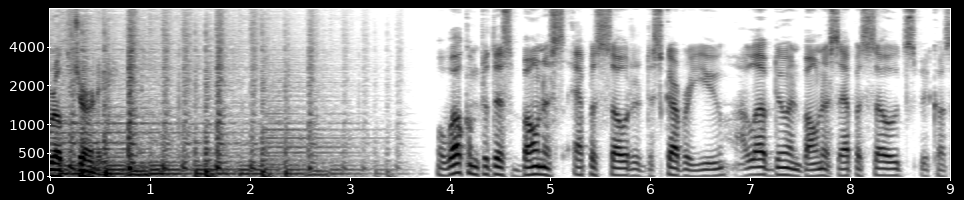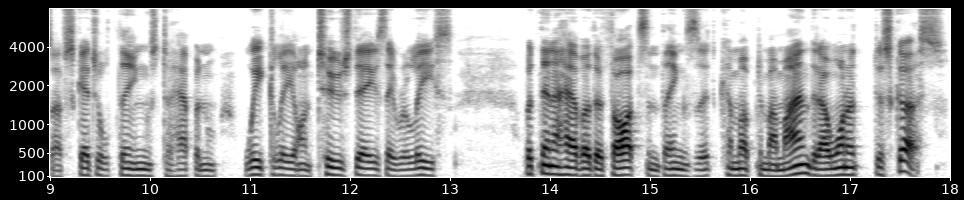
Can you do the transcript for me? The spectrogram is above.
growth journey. Well, welcome to this bonus episode of Discover You. I love doing bonus episodes because I've scheduled things to happen weekly on Tuesdays, they release. But then I have other thoughts and things that come up to my mind that I want to discuss.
